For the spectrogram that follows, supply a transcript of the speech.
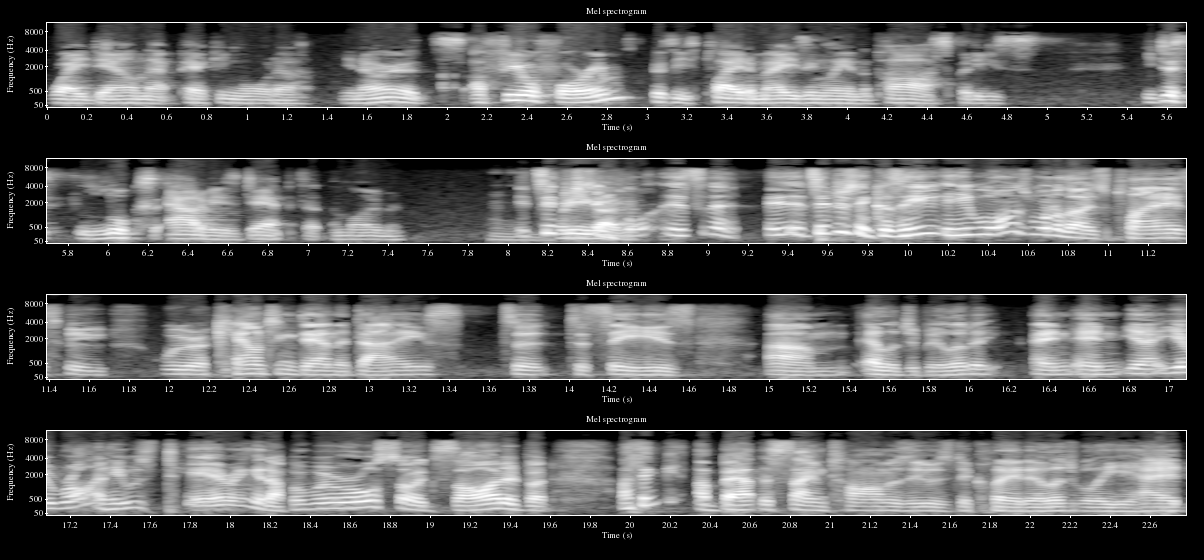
way down that pecking order. You know, it's I feel for him because he's played amazingly in the past, but he's he just looks out of his depth at the moment. Mm-hmm. It's interesting, isn't it? It's interesting because he, he was one of those players who we were counting down the days to, to see his um, eligibility. And, and you know, you're right, he was tearing it up, and we were all so excited. But I think about the same time as he was declared eligible, he had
